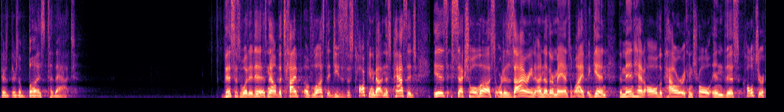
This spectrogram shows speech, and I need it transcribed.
There's, there's a buzz to that. This is what it is. Now, the type of lust that Jesus is talking about in this passage is sexual lust or desiring another man's wife. Again, the men had all the power and control in this culture,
